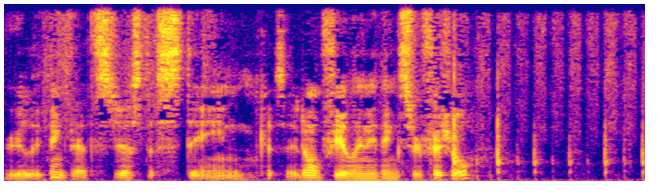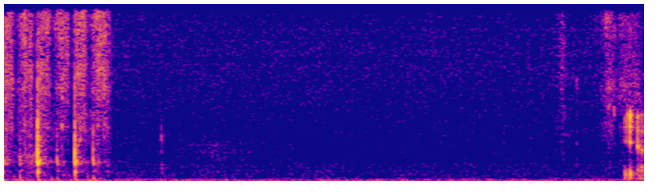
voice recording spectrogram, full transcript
Really think that's just a stain because I don't feel anything superficial. Yeah.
